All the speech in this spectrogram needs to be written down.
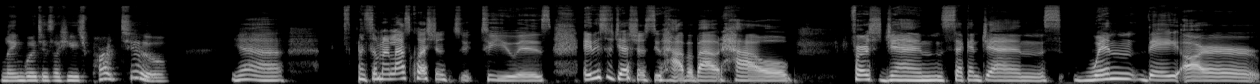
language is a huge part too. Yeah. And so my last question to, to you is any suggestions you have about how first gens, second gens, when they are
